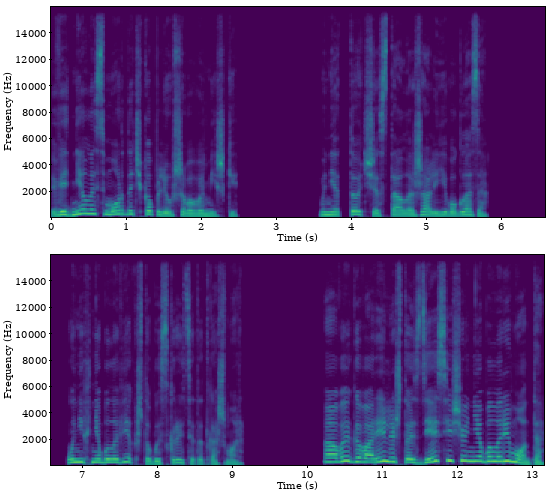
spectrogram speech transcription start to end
виднелась мордочка плюшевого мишки. Мне тотчас стало жаль его глаза. У них не было век, чтобы скрыть этот кошмар. «А вы говорили, что здесь еще не было ремонта?»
